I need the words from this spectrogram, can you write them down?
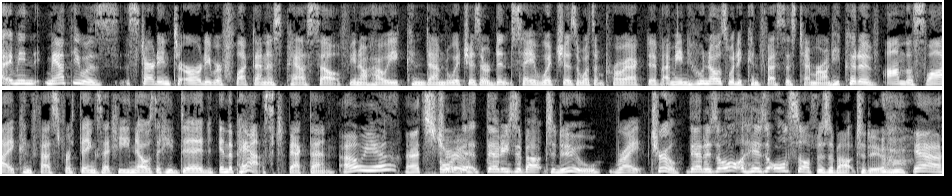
I mean, Matthew was starting to already reflect on his past self, you know, how he condemned witches or didn't save witches or wasn't proactive. I mean, who knows what he confessed this time around? He could have, on the sly, confessed for things that he knows that he did in the past back then. Oh, yeah. That's true. Or that, that he's about to do. Right. True. That his old his old self is about to do. yeah.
